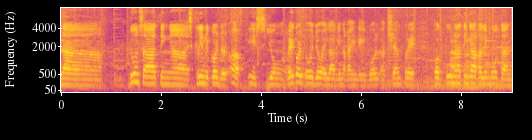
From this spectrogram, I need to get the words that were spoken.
na doon sa ating ah, screen recorder app is yung record audio ay lagi naka-enable at syempre, wag po natin kakalimutan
